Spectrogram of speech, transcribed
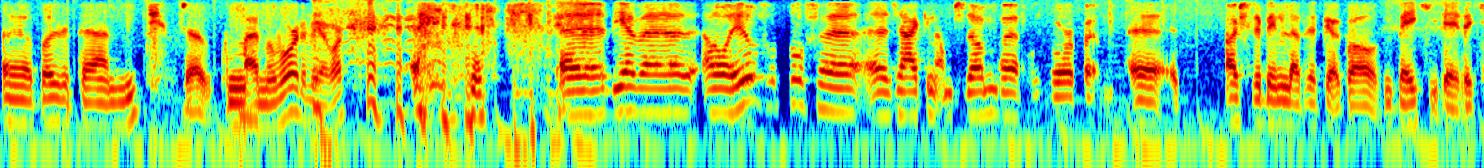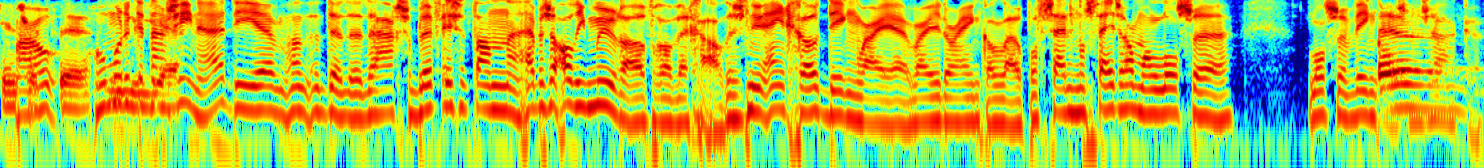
uh, Botaniek. Zo, ik kom uit mijn woorden weer hoor. Die hebben al heel veel toffe zaken in Amsterdam ontworpen. Als je er binnen loopt, heb je ook wel een beetje idee dat je een Maar soort... hoe, eh, hoe moet ik het nou eh, zien, hè? Die, eh, de, de, de Haagse Bluff, is het dan, hebben ze al die muren overal weggehaald? Het is nu één groot ding waar je, waar je doorheen kan lopen. Of zijn het nog steeds allemaal losse, losse winkels en zaken?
